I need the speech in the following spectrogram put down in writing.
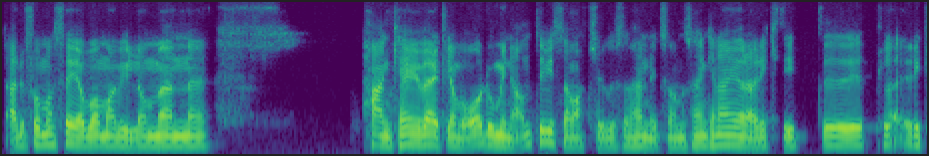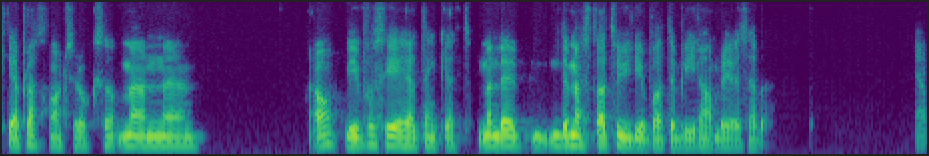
ja, det får man säga vad man vill om, men eh, han kan ju verkligen vara dominant i vissa matcher, Gustav Henriksson. Sen kan han göra riktigt, eh, pl riktiga platsmatcher också. Men eh, ja, vi får se helt enkelt. Men det, det mesta tyder på att det blir han bredvid Sebbe. Ja.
